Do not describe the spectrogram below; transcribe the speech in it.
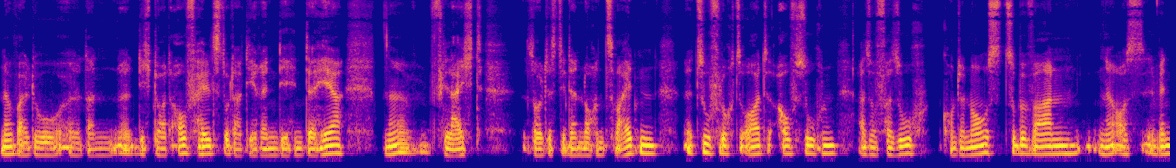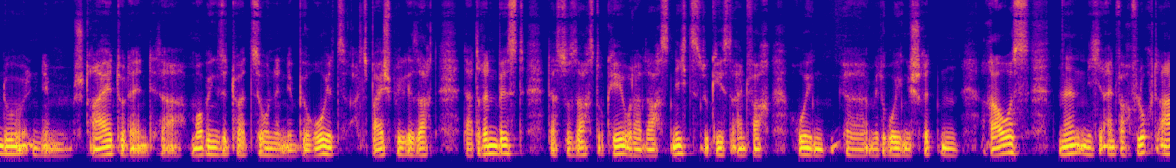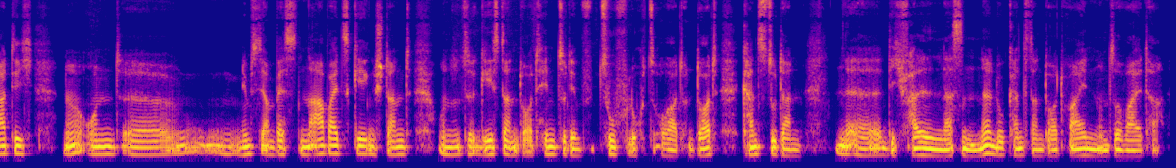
ne, weil du äh, dann äh, dich dort aufhältst oder die rennen dir hinterher, ne, vielleicht solltest du dann noch einen zweiten äh, Zufluchtsort aufsuchen. Also versuch Kontenance zu bewahren, ne, aus, wenn du in dem Streit oder in dieser Mobbing-Situation in dem Büro jetzt als Beispiel gesagt da drin bist, dass du sagst, okay, oder sagst nichts, du gehst einfach ruhigen, äh, mit ruhigen Schritten raus, ne, nicht einfach fluchtartig, ne, und äh, nimmst dir am besten Arbeitsgegenstand und gehst dann dorthin zu dem Zufluchtsort und dort kannst du dann äh, dich fallen lassen, ne? Du kannst dann dort weinen und so weiter.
